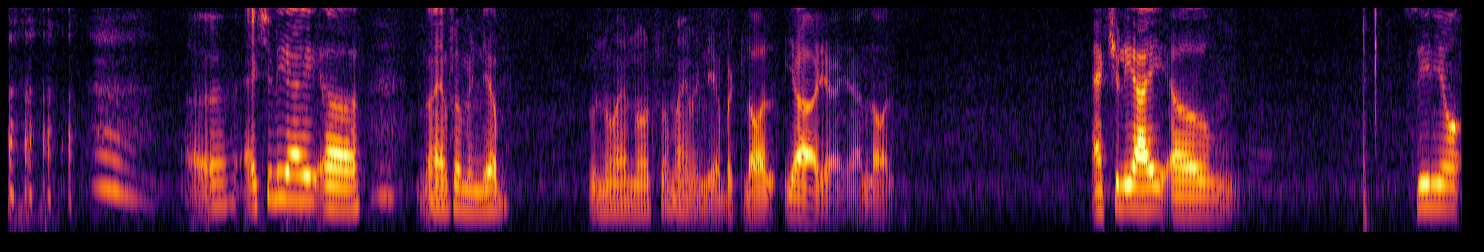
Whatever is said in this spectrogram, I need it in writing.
Uh, actually, I uh, no, I'm from India. No, I'm not from. I'm India, but lol. Yeah, yeah, yeah, lol. Actually, I um, seen your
